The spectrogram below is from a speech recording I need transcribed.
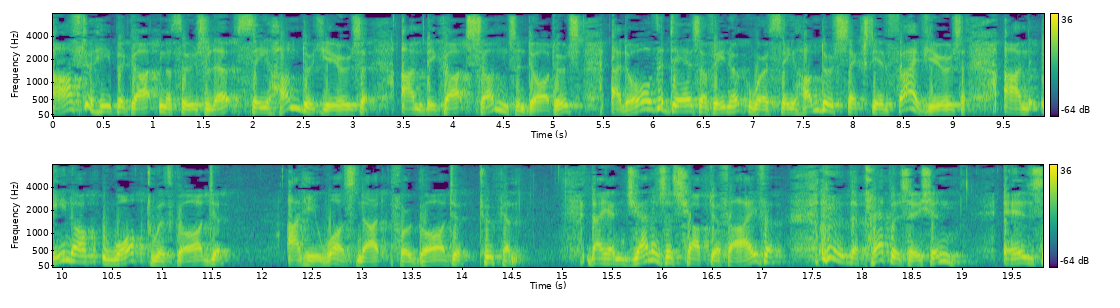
after he begot Methuselah three hundred years and begot sons and daughters, and all the days of Enoch were three hundred sixty and five years, and Enoch walked with God, and he was not, for God took him. Now in Genesis chapter 5, the preposition is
